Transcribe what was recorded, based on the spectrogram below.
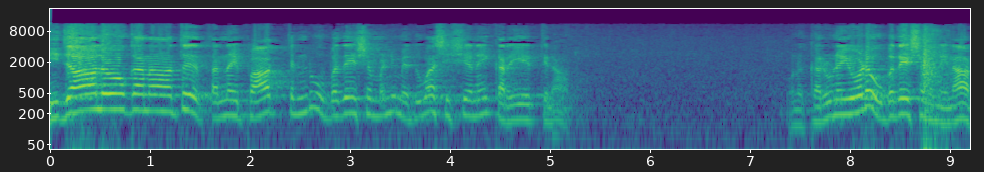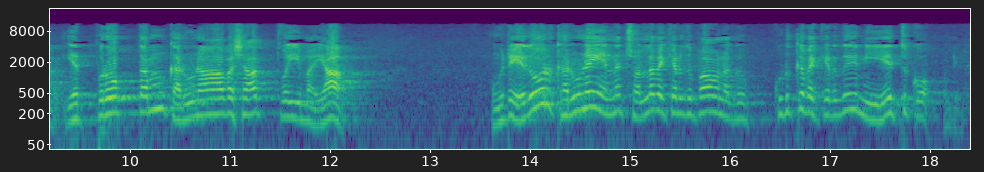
நிஜாலோகநாத் தன்னை பார்த்துண்டு உபதேசம் பண்ணி மெதுவா சிஷ்யனை கரையேற்றினான். உனக்கு கருணையோட உபதேசம் பண்ணினார். எத் புரோக்தம் கருணாவசாத் துவைமயா உங்ககிட்ட ஏதோ ஒரு கருணை என்ன சொல்ல வைக்கிறதுப்பா உனக்கு கொடுக்க வைக்கிறது நீ ஏத்துக்கோ அப்படின்னு.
